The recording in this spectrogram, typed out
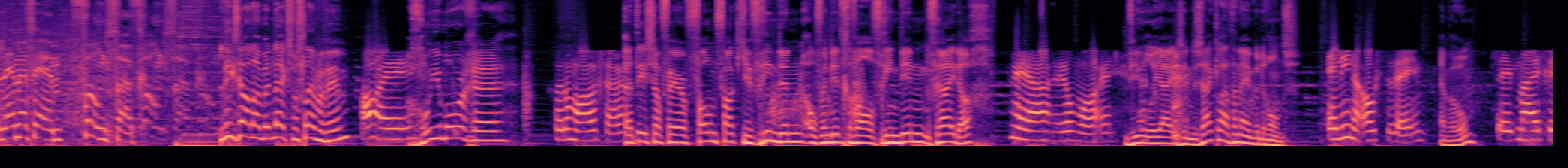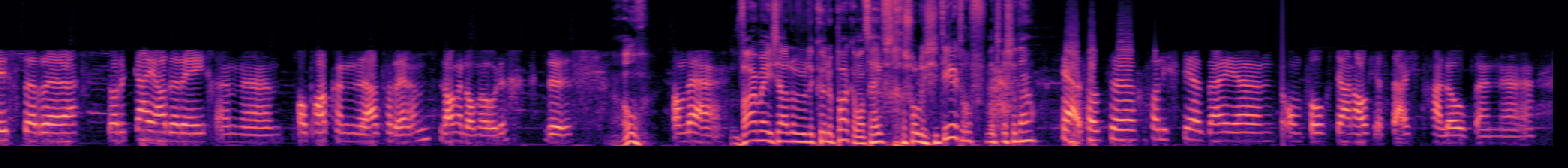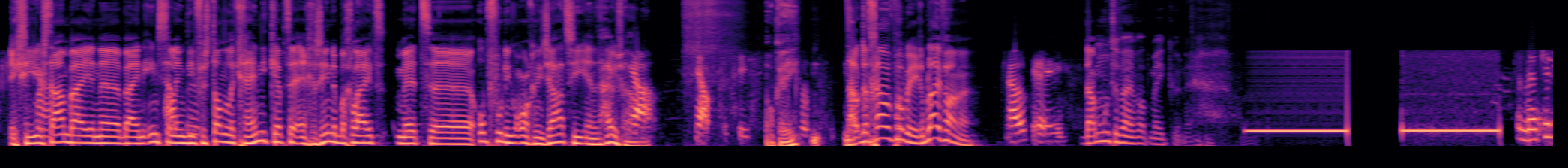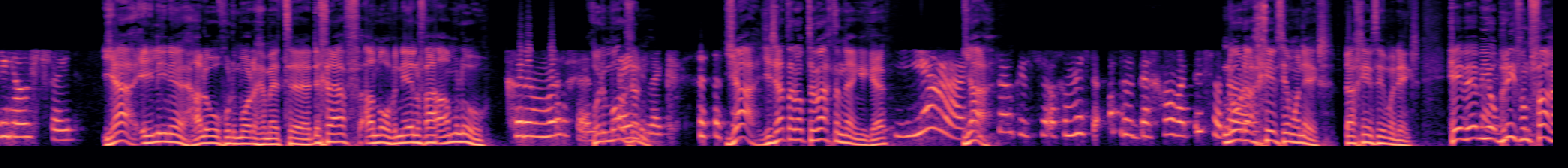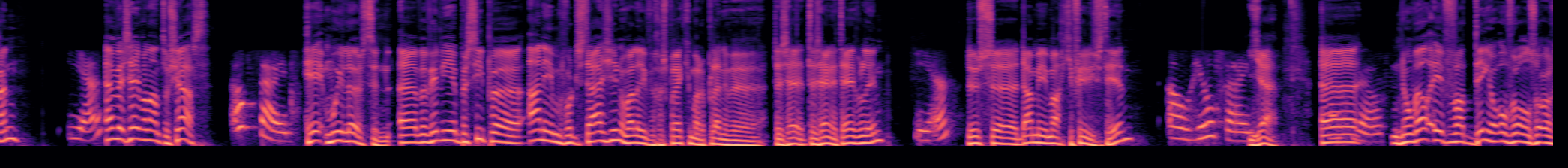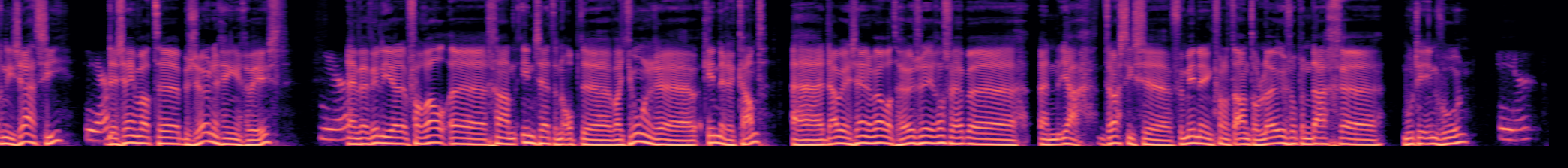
Slam FM Phonefuck. Lisanne met Lex van Slam FM. Hoi, Goedemorgen. goedemorgen. Het is zover Phonevakje vrienden, of in dit geval vriendin vrijdag. Ja, heel mooi. Wie wil jij eens in de zijk laten nemen door ons? Eline Oosterveen. En waarom? Ze heeft mij gisteren eh, door de keiharde regen eh, op hakken laten rennen. Langer dan nodig. Dus Oh, vandaar. waarmee zouden we er kunnen pakken? Want ze heeft gesolliciteerd, of wat was het nou? Ja, ze had eh, gesolliciteerd bij, eh, om volgend jaar een half jaar stage te gaan lopen. En, eh, Ik zie hier staan bij een, eh, bij een instelling die verstandelijk gehandicapten en gezinnen begeleidt met eh, opvoeding, organisatie en het huishouden. ja, ja, precies. Oké, nou dat gaan we proberen. Blijf hangen. Oké. Daar moeten wij wat mee kunnen. Met Eline Oostveen. Ja, Eline, hallo, goedemorgen met eh, de graaf Anne van Amelo. Goedemorgen. Goedemorgen. Eindelijk. Ja, je zat daarop te wachten, denk ik, hè? ja, Ja. ik ook eens een gemiste oproep. Ik dacht, oh, wat is dat Nou, nou? dat geeft helemaal niks. Dat geeft helemaal niks. hey, we hebben jouw brief ontvangen Ja, en we zijn wel enthousiast. oh fijn. hey, moet je luisteren. Eh, we willen je in principe aannemen voor de stage. Nog wel even een gesprekje, maar daar plannen we te, zi- te zijn het wel in. Ja, Dus eh, daarmee mag je feliciteren. oh, heel fijn. Ja. Eh, nog wel even wat dingen over onze organisatie. Ja, Er zijn wat eh, bezuinigingen geweest. Ja. En wij willen je vooral eh, gaan inzetten op de wat jongere kinderenkant. Eh, daarbij zijn er wel wat huisregels. We hebben eh, een ja, drastische vermindering van het aantal luiers op een dag moeten invoeren.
